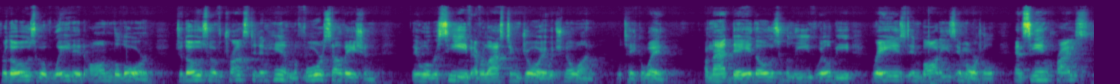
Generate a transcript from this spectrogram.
for those who have waited on the Lord, to those who have trusted in him for salvation, they will receive everlasting joy which no one will take away. On that day, those who believe will be raised in bodies immortal, and seeing Christ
